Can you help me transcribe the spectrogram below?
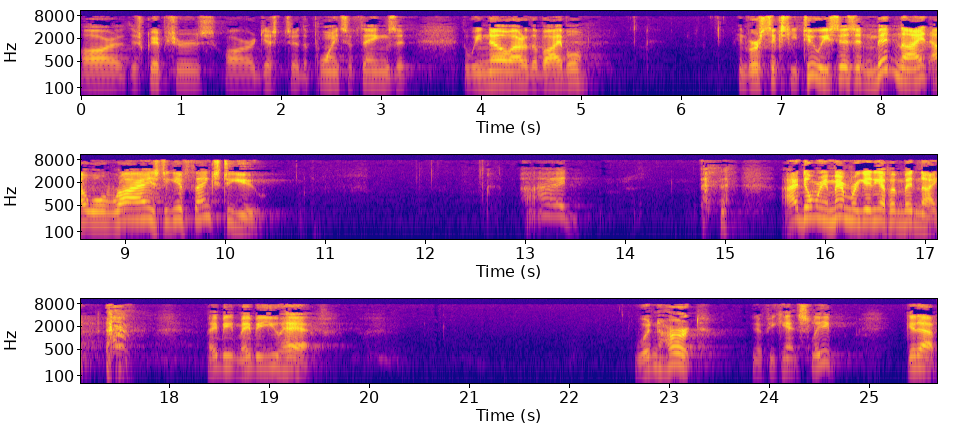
or the Scriptures, or just to the points of things that, that we know out of the Bible. In verse 62, he says, At midnight I will rise to give thanks to you. I, I don't remember getting up at midnight. maybe, maybe you have. Wouldn't hurt. You know, if you can't sleep, get up.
